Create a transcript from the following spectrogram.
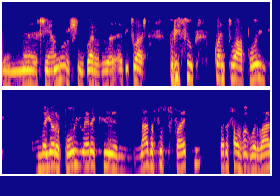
na região, nos lugares habituais. Por isso, quanto a apoio, o maior apoio era que nada fosse feito para salvaguardar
